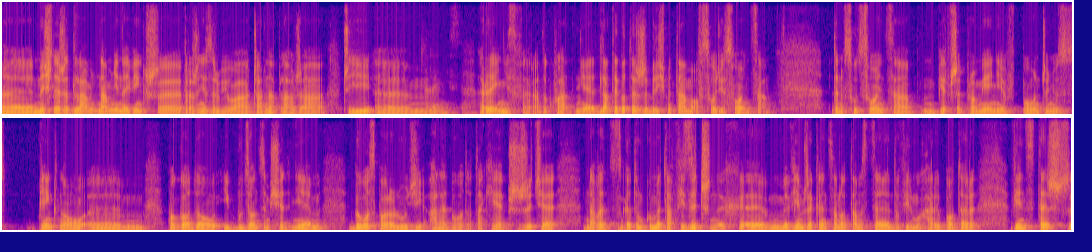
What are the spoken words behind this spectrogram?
E, myślę, że dla, na mnie największe wrażenie zrobiła Czarna Plaża, czyli Reynisfera, dokładnie. Dlatego też, że byliśmy tam o wschodzie słońca. Ten wschód słońca, pierwsze promienie w połączeniu z piękną pogodą i budzącym się dniem było sporo ludzi, ale było to takie przeżycie nawet z gatunku metafizycznych. Y, wiem, że kręcono tam sceny do filmu Harry Potter, więc też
